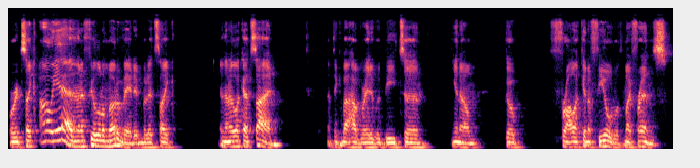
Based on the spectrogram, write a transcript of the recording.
where it's like, oh yeah, and then I feel a little motivated, but it's like and then I look outside and think about how great it would be to, you know, go frolic in a field with my friends.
